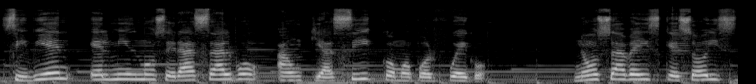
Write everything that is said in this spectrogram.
si bien él mismo será salvo, aunque así como por fuego. ¿No sabéis que sois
